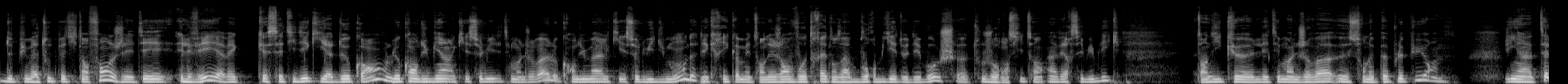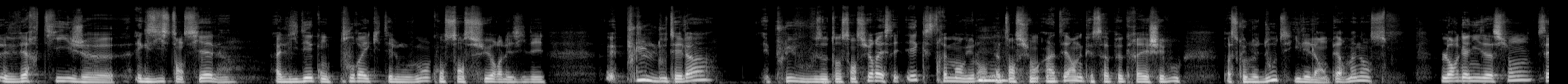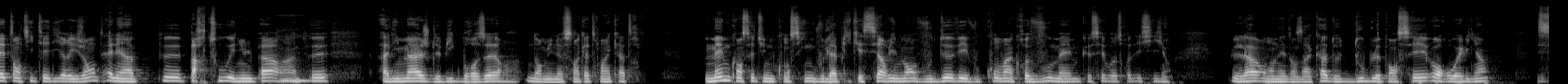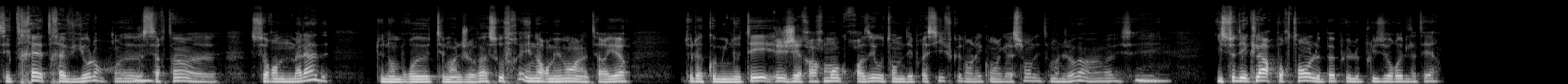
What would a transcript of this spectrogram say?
Depuis ma toute petite enfance, j'ai été élevé avec cette idée qu'il y a deux camps. Le camp du bien qui est celui des témoins de Jéhovah, le camp du mal qui est celui du monde, décrit comme étant des gens vautrés dans un bourbier de débauche, euh, toujours en citant un verset biblique. Tandis que les témoins de Jéhovah, eux, sont le peuple pur. Il y a un tel vertige euh, existentiel à l'idée qu'on pourrait quitter le mouvement, qu'on censure les idées. Et plus le doute est là, et plus vous vous autocensurez. C'est extrêmement violent, Mhm. la tension interne que ça peut créer chez vous. Parce que le doute, il est là en permanence. L'organisation, cette entité dirigeante, elle est un peu partout et nulle part, un Mhm. peu à l'image de Big Brother dans 1984. Même quand c'est une consigne, vous l'appliquez servilement, vous devez vous convaincre vous-même que c'est votre décision. Là, on est dans un cas de double pensée orwellien. C'est très, très violent. Euh, Mhm. Certains euh, se rendent malades. De nombreux témoins de Jéhovah souffrent énormément à l'intérieur de la communauté. J'ai rarement croisé autant de dépressifs que dans les congrégations des témoins de Jéhovah. hein. Ouais, c'est- Mhm. Ils se déclarent pourtant le peuple le plus heureux de la Terre.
